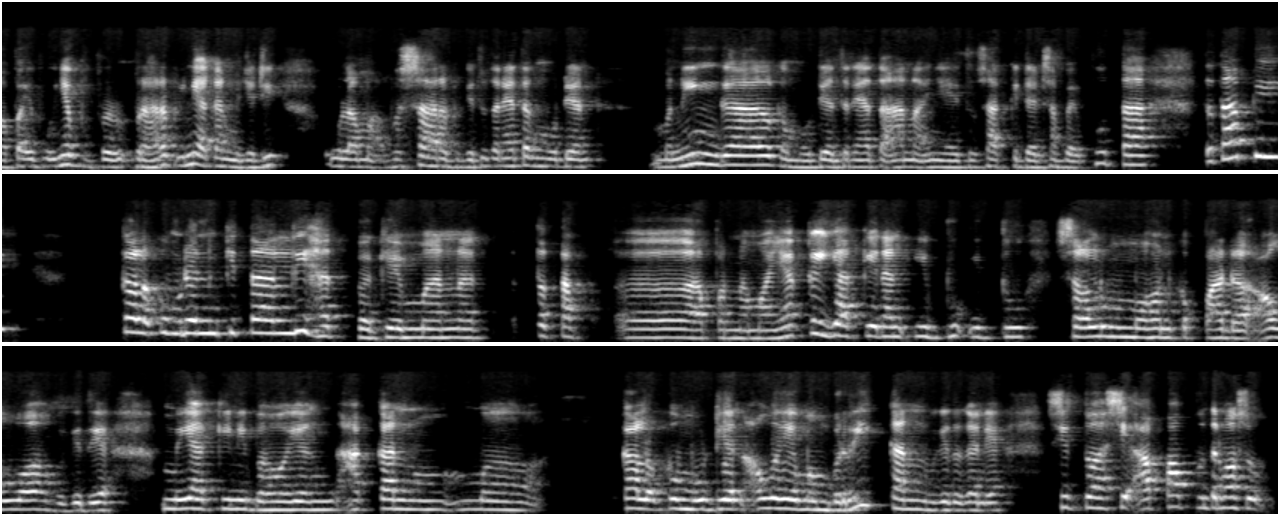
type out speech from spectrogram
bapak ibunya berharap ini akan menjadi ulama besar begitu ternyata kemudian meninggal, kemudian ternyata anaknya itu sakit dan sampai buta. Tetapi kalau kemudian kita lihat bagaimana tetap eh, apa namanya keyakinan ibu itu selalu memohon kepada Allah begitu ya, meyakini bahwa yang akan me, kalau kemudian Allah yang memberikan begitu kan ya, situasi apa pun termasuk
